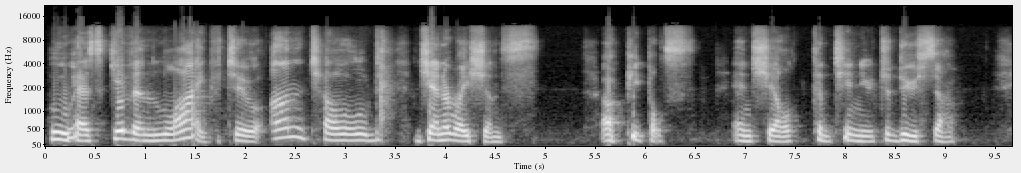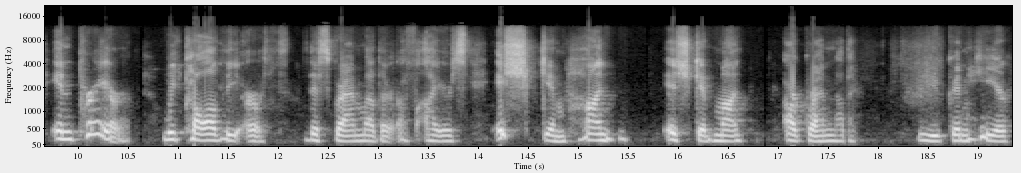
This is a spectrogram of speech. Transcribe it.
who has given life to untold generations of peoples and shall continue to do so. In prayer, we call the earth this grandmother of ours, Ishkimhan, Ishkimhan, our grandmother. You can hear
